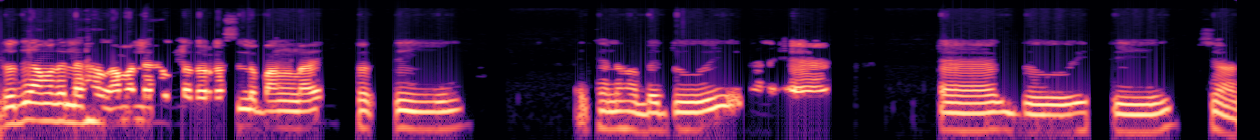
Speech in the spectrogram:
যদি আমাদের লেখক, আমার লেখকগুলো দরকার ছিল বাংলায়, তো তিন, এখানে হবে দুই, এখানে এক এক, দুই, তিন, চার।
